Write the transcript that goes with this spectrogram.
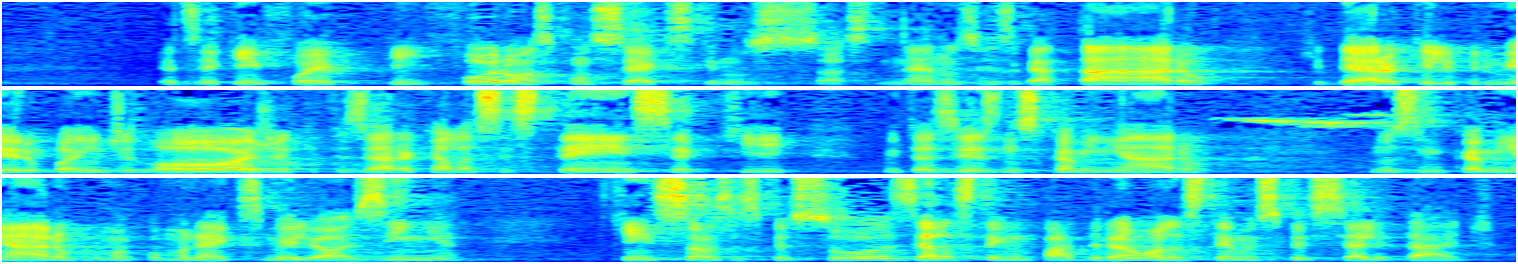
quer dizer, quem, foi, quem foram as consex que nos, né, nos resgataram, que deram aquele primeiro banho de loja, que fizeram aquela assistência, que muitas vezes nos caminharam, nos encaminharam para uma Comunex melhorzinha. Quem são essas pessoas? Elas têm um padrão, elas têm uma especialidade.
